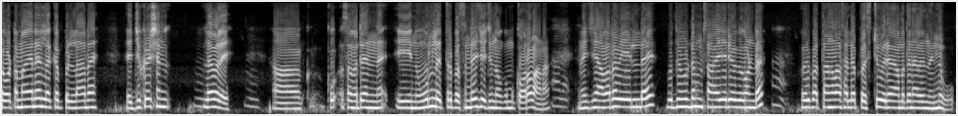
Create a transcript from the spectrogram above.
തോട്ടമേഖലയിലൊക്കെ പിള്ളേരുടെ എഡ്യൂക്കേഷൻ ലെവലേ മറ്റേ ഈ നൂറിൽ എത്ര പെർസെന്റേജ് വെച്ച് നോക്കുമ്പോൾ കുറവാണ്. എന്ന് വെച്ചാൽ അവരുടെ വീട്ടിലെ ബുദ്ധിമുട്ടും സാഹചര്യമൊക്കെ കൊണ്ട് ഒരു പത്താം ക്ലാസ് അല്ല പ്ലസ് ടു വരെ ആകുമ്പോൾ അവർ നിന്ന് പോകും.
